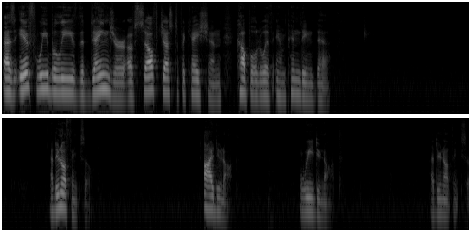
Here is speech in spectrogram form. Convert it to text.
as if we believe the danger of self justification coupled with impending death? I do not think so. I do not. We do not. I do not think so.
